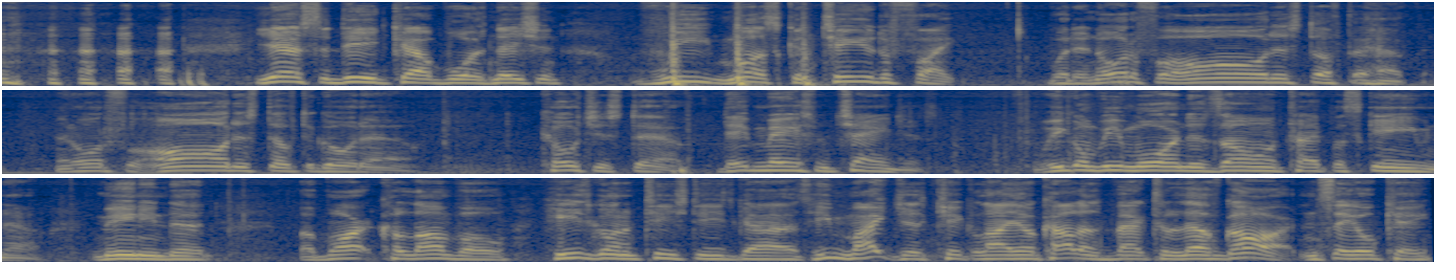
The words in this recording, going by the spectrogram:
yes, indeed, Cowboys Nation. We must continue to fight. But in order for all this stuff to happen, in order for all this stuff to go down, coaching staff, they made some changes. We're gonna be more in the zone type of scheme now, meaning that Marc Colombo, he's gonna teach these guys. He might just kick La'el Collins back to left guard and say, okay,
